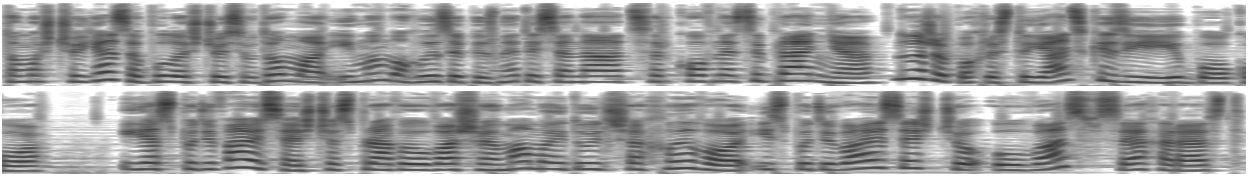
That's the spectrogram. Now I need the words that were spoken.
тому що я забула щось вдома, і ми могли запізнитися на церковне зібрання. Дуже по-християнськи з її боку. Я сподіваюся, що справи у вашої мами йдуть жахливо, і сподіваюся, що у вас все гаразд.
